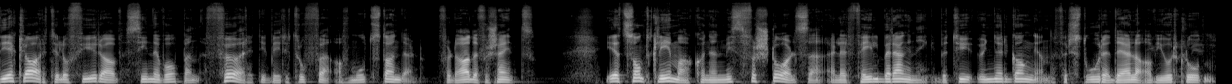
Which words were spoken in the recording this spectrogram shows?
De er klar til å fyre av sine våpen før de blir truffet av motstanderen, for da er det for seint. I et sånt klima kan en misforståelse eller feilberegning bety undergangen for store deler av jordkloden.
